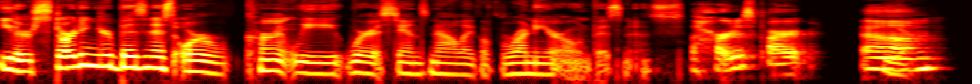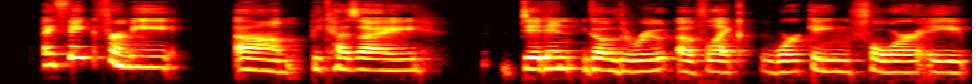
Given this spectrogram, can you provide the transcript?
either starting your business or currently where it stands now, like of running your own business? the hardest part? Yeah. Um, I think for me, um, because I didn't go the route of like working for a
